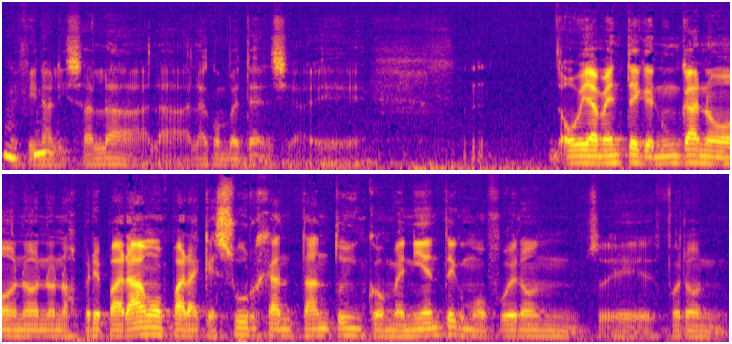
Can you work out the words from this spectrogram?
de finalizar la, la, competencia. Eh, obviamente que nunca no, no, nos preparamos para que surjan tantos inconvenientes como fueron, eh, fueron,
